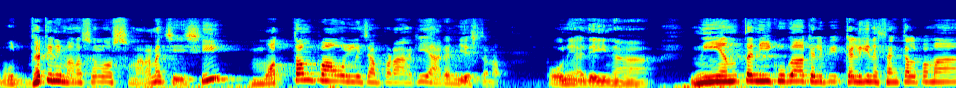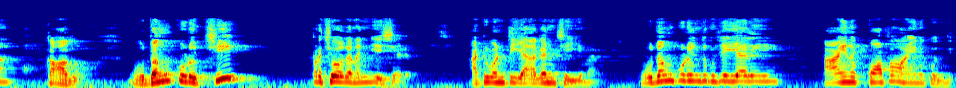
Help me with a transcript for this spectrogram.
ఉద్ధతిని మనసులో స్మరణ చేసి మొత్తం పావుల్ని చంపడానికి యాగం చేస్తున్నావు. పోనీ అదైనా నీ అంత నీకుగా కలిపి కలిగిన సంకల్పమా? కాదు. ఉదంకుడొచ్చి ప్రచోదనం చేశాడు. అటువంటి యాగం చెయ్యమని. ఉదంకుడు ఎందుకు చెయ్యాలి? ఆయన కోపం ఆయనకుంది.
